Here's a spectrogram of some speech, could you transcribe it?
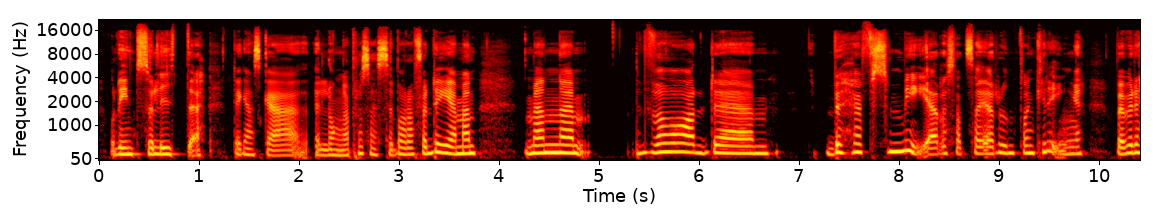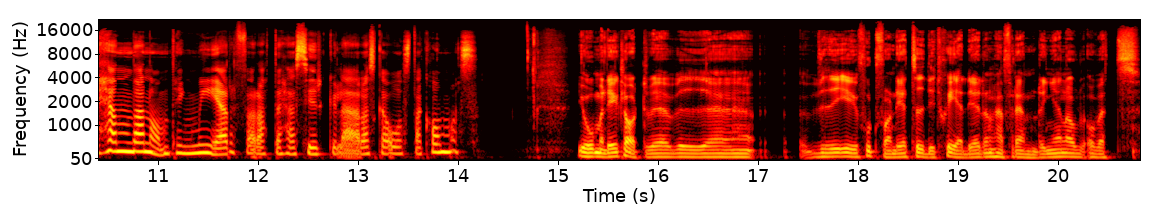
och det är inte så lite. Det är ganska långa processer bara för det. Men, men eh, vad eh, behövs mer så att säga runt omkring? Behöver det hända någonting mer för att det här cirkulära ska åstadkommas? Jo, men det är klart. Eh, vi, vi är ju fortfarande i ett tidigt skede i den här förändringen av, av, ett,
